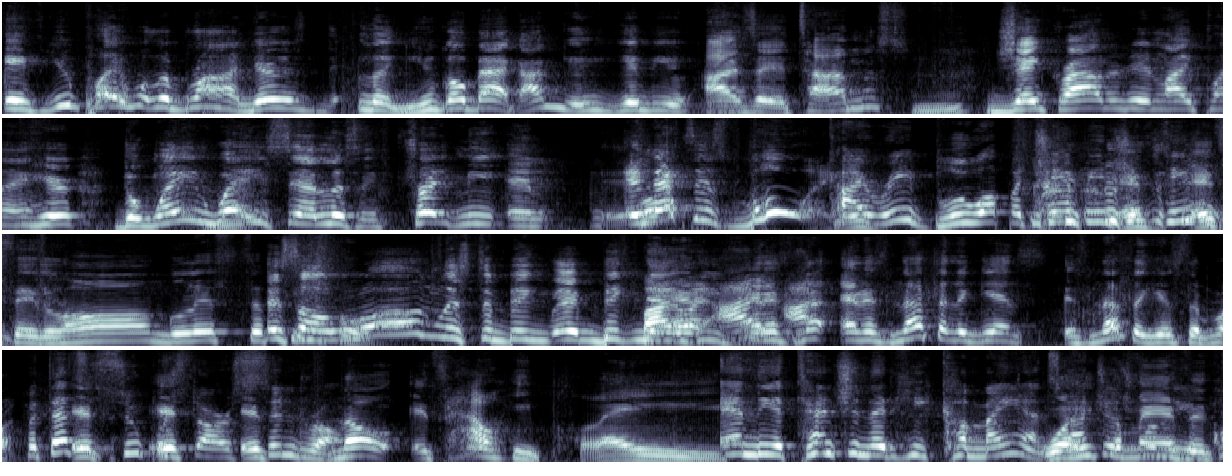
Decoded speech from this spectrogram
if you play with LeBron, there's look you go back. I give give you Isaiah Thomas, Mm-hmm. Jae Crowder didn't like playing here. Dwyane Wade said, "Listen, trade me," and and that's his boy. Kyrie blew up a championship It's, team. it's a long list of It's a long list of big big By men. way, I- and, it's not, and it's nothing against it's nothing against LeBron. But that's a superstar it's- it's- syndrome. No, it's how he plays. and the attention that he commands. well, not he just commands the the attention,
